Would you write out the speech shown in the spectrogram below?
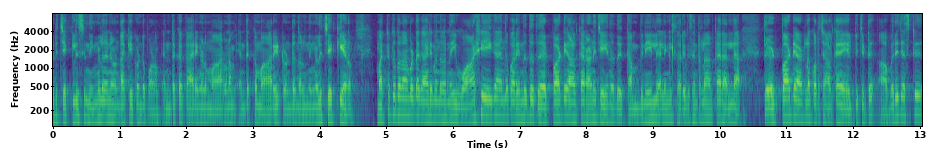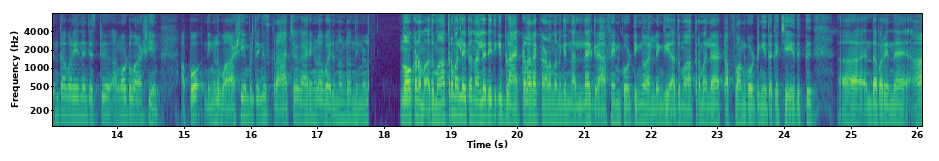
ഒരു ചെക്ക് ലിസ്റ്റ് നിങ്ങൾ തന്നെ ഉണ്ടാക്കിക്കൊണ്ട് പോകണം. എന്തൊക്കെ കാര്യങ്ങൾ മാറണം എന്തൊക്കെ മാറിയിട്ടുണ്ട് എന്നുള്ളത് നിങ്ങൾ ചെക്ക് ചെയ്യണം. മറ്റൊരു പ്രധാനപ്പെട്ട കാര്യം എന്ന് പറഞ്ഞാൽ ഈ വാഷ് ചെയ്യുക എന്ന് പറയുന്നത് തേർഡ് പാർട്ടി ആൾക്കാരാണ് ചെയ്യുന്നത്. കമ്പനിയിൽ അല്ലെങ്കിൽ സർവീസ് സെന്ററിലെ ആൾക്കാരല്ല. തേർഡ് പാർട്ടി ആയിട്ടുള്ള കുറച്ച് ആൾക്കാരെ ഏൽപ്പിച്ചിട്ട് അവർ ജസ്റ്റ് എന്താ പറയുന്നത് ജസ്റ്റ് അങ്ങോട്ട് വാഷ് ചെയ്യും. അപ്പോൾ നിങ്ങൾ വാഷ് ചെയ്യുമ്പോഴത്തേക്കും സ്ക്രാച്ചോ കാര്യങ്ങളോ വരുന്നുണ്ടോ നിങ്ങൾ നോക്കണം. അത് മാത്രമല്ല ഇപ്പോൾ നല്ല രീതിക്ക് ബ്ലാക്ക് കളറൊക്കെ ആണെന്നുണ്ടെങ്കിൽ നല്ല ഗ്രാഫൈൻ കോട്ടിങ്ങോ അല്ലെങ്കിൽ അത് മാത്രമല്ല ടഫ്ലോൺ കോട്ടിങ് ഇതൊക്കെ ചെയ്തിട്ട് എന്താ പറയുന്നത് ആ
